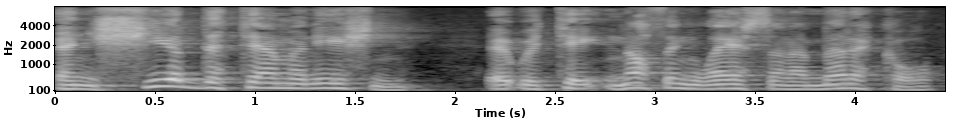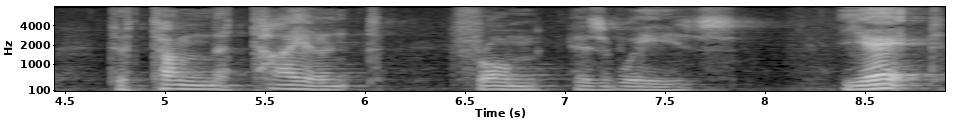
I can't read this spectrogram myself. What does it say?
in sheer determination, it would take nothing less than a miracle to turn the tyrant from his ways. Yet,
